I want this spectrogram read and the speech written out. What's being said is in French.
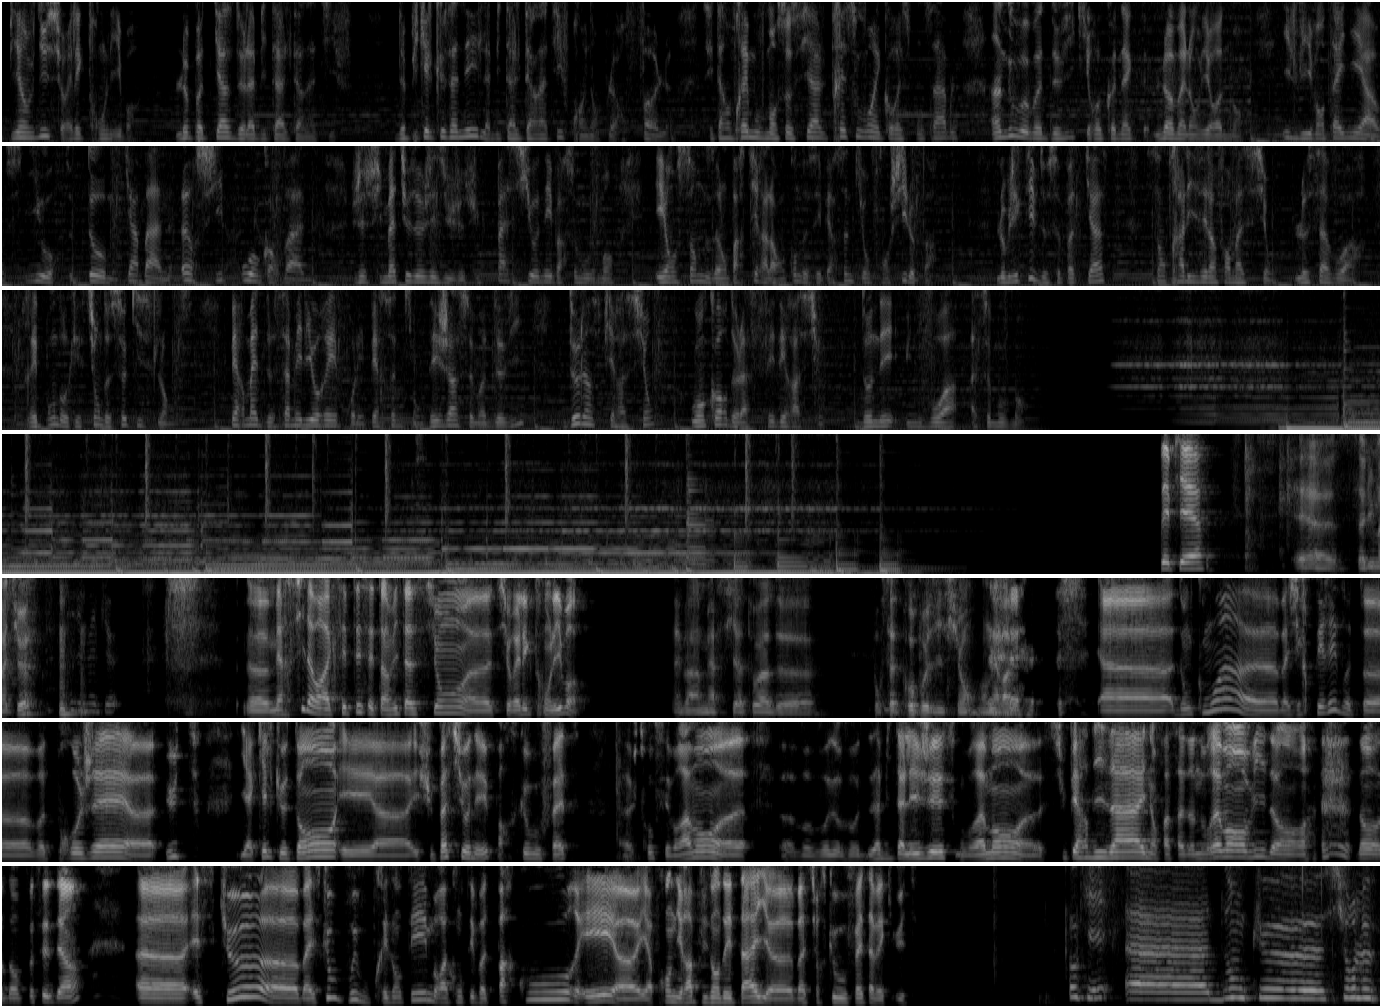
Bienvenue sur Electron Libre le podcast de l'habitat alternatif. Depuis quelques années, l'habitat alternatif prend une ampleur folle. C'est un vrai mouvement social, très souvent éco-responsable, un nouveau mode de vie qui reconnecte l'homme à l'environnement. Ils vivent en tiny house, yurt, dôme, cabane, earthship ou encore van. Je suis Mathieu de Jésus, je suis passionné par ce mouvement et ensemble nous allons partir à la rencontre de ces personnes qui ont franchi le pas. L'objectif de ce podcast, centraliser l'information, le savoir, répondre aux questions de ceux qui se lancent, permettre de s'améliorer pour les personnes qui ont déjà ce mode de vie, de l'inspiration ou encore de la fédération, donner une voix à ce mouvement. Des Pierre. Euh, salut Mathieu. Salut Mathieu. Euh, merci d'avoir accepté cette invitation euh, sur Electron Libre. Eh ben, merci à toi de, pour cette proposition. On est ravis. euh, donc moi, euh, bah, j'ai repéré votre, euh, votre projet HUT il y a quelques temps et, je suis passionné par ce que vous faites. je trouve c'est vraiment vos, vos, vos, habitats légers sont vraiment super design. Enfin, ça donne vraiment envie d'en posséder un. Euh, est-ce que, euh, bah, est-ce que vous pouvez vous présenter, me raconter votre parcours et, euh, après on ira plus en détail bah, sur ce que vous faites avec UT Ok, donc sur le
